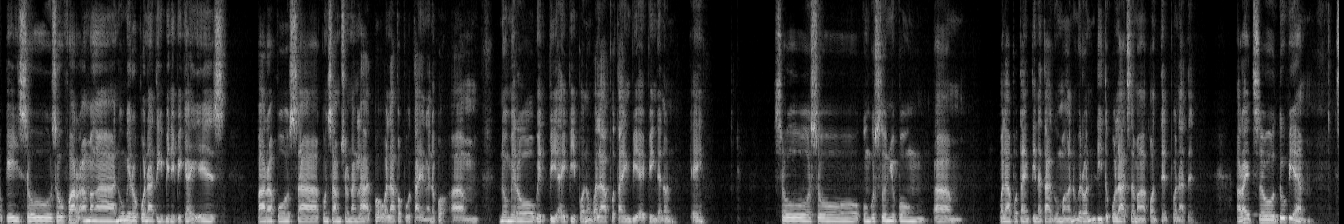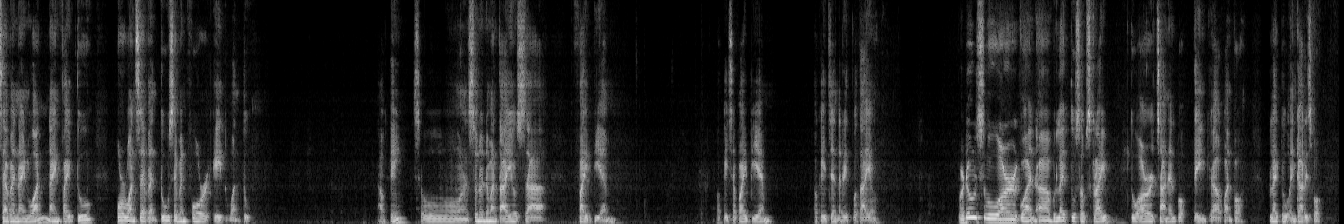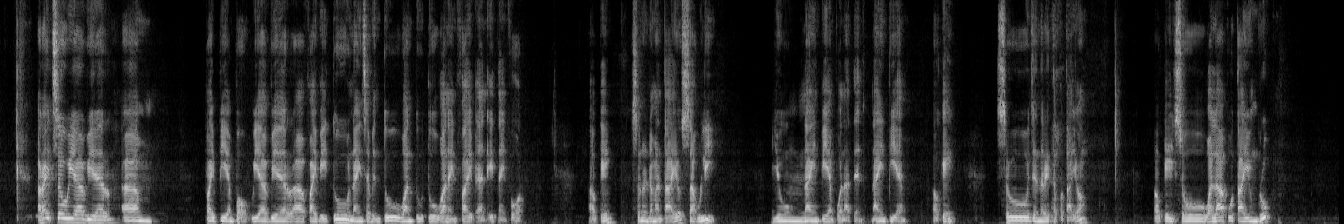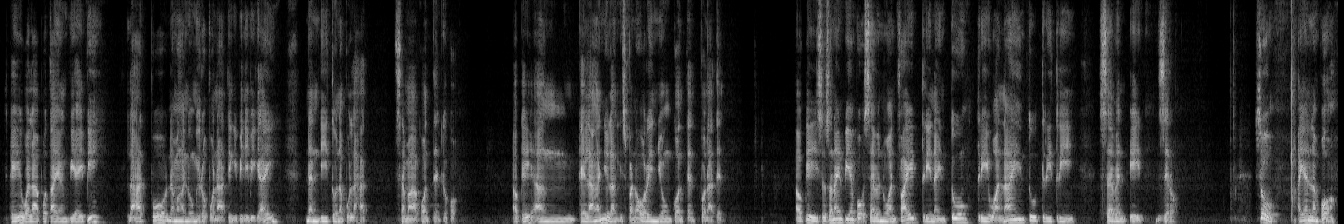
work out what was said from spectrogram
Okay, so so far ang mga numero po nating binibigay is para po sa consumption ng lahat po. Wala pa po tayong ano po, um, numero with VIP po, no? Wala po tayong VIP ganun. Okay? So, so kung gusto niyo pong um, wala po tayong tinatagong mga numero, nandito po lahat sa mga content po natin. Alright, so 2 p.m. 791-952-417-274-812. Okay, so sunod naman tayo sa 5 p.m. Okay, sa 5 p.m. Okay, generate po tayo. For those who are kwan, uh, would like to subscribe to our channel po, thank uh, kwan po, would like to encourage po. Alright, so we have here um, 5 p.m. po. We have here uh, 582, 972, 122, 195, and 894. Okay, sunod naman tayo sa huli. Yung 9 p.m. po natin. 9 p.m. Okay. So, generate na po tayo. Okay, so wala po tayong group. Okay, wala po tayong VIP. Lahat po ng mga numero po nating ibinibigay, nandito na po lahat sa mga content ko po. Okay, ang kailangan nyo lang is panoorin yung content po natin. Okay, so sa 9 p.m. po, 715-392-319-233-780. So, ayan lang po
